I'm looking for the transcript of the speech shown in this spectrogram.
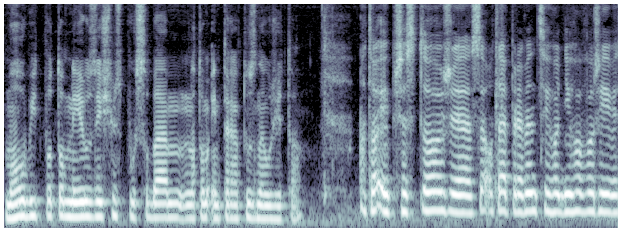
mohou být potom nejrůznějším způsobem na tom internetu zneužita. A to i přesto, že se o té prevenci hodně hovoří, vy,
